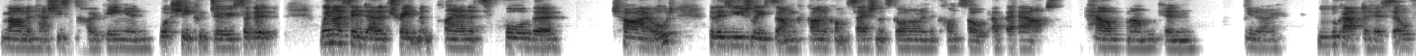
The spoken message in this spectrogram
mum and how she's coping and what she could do. So that when I send out a treatment plan, it's for the child, but there's usually some kind of conversation that's gone on in the consult about how mum can, you know, look after herself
